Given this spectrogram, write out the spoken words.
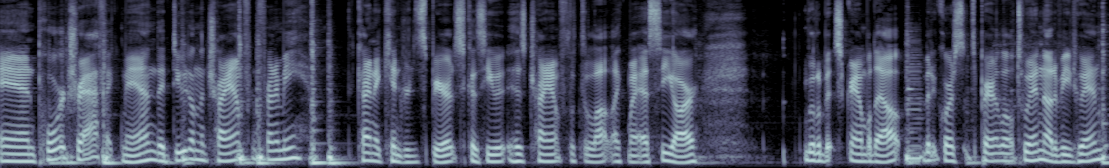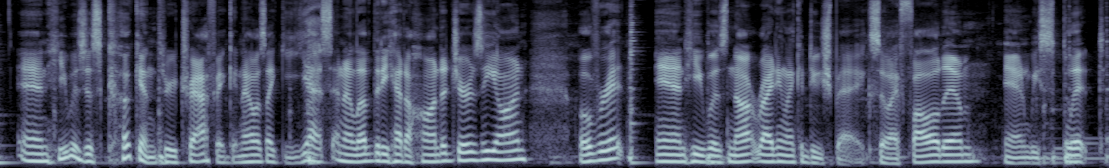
and poor traffic, man. The dude on the Triumph in front of me, kind of kindred spirits because he his Triumph looked a lot like my SCR, a little bit scrambled out, but of course it's a parallel twin, not a V twin. And he was just cooking through traffic, and I was like, yes. And I love that he had a Honda jersey on over it, and he was not riding like a douchebag. So I followed him, and we split.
